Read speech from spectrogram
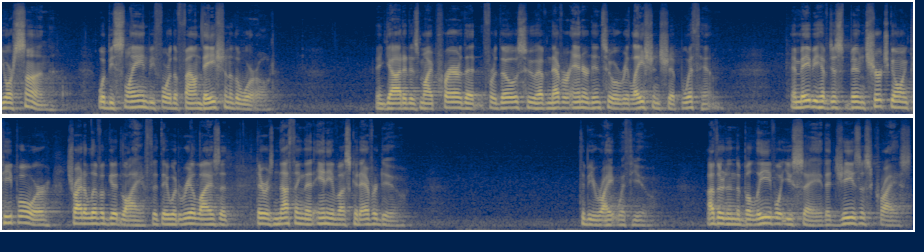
your son, would be slain before the foundation of the world. And God, it is my prayer that for those who have never entered into a relationship with Him, and maybe have just been church going people or try to live a good life, that they would realize that there is nothing that any of us could ever do to be right with you other than to believe what you say that Jesus Christ,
